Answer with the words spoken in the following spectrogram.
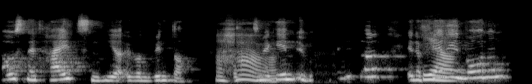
das Haus nicht heizen hier über den Winter. Aha. Also wir gehen über in der ja. Ferienwohnung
